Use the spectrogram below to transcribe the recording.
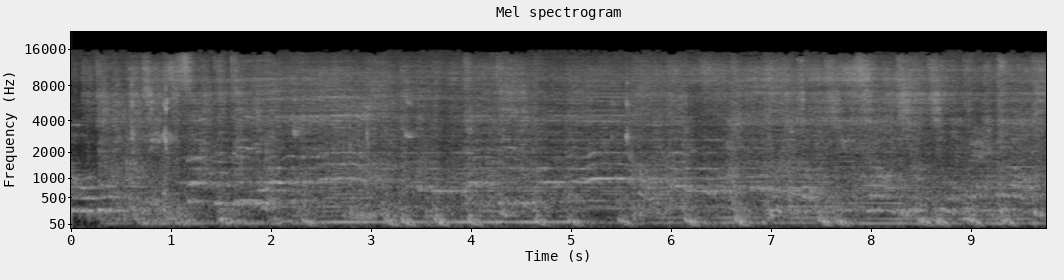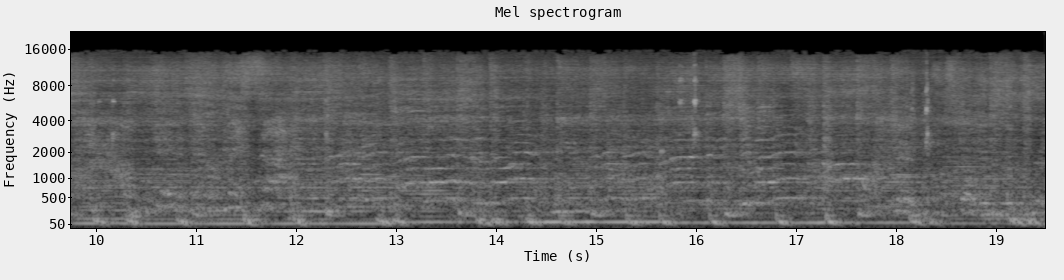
Is so good. You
